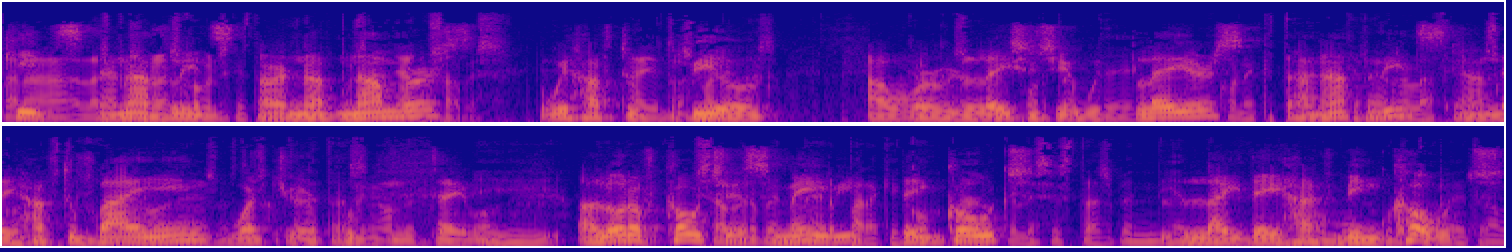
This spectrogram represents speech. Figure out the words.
Kids and athletes are not numbers. We have to build our relationship with players and athletes and they have to buy in what you're putting on the table. A lot of coaches maybe they coach like they have been coached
